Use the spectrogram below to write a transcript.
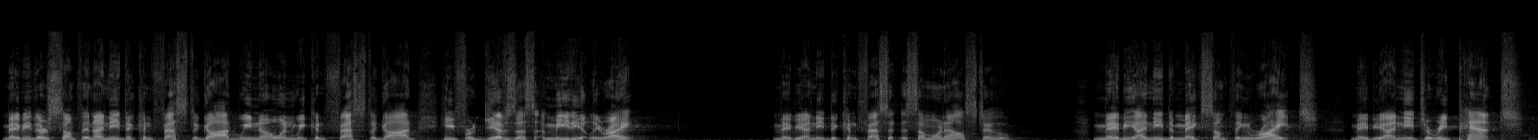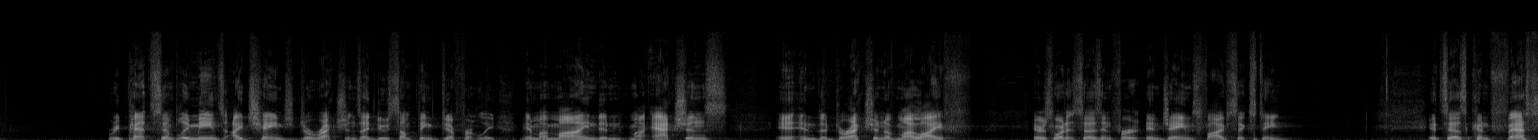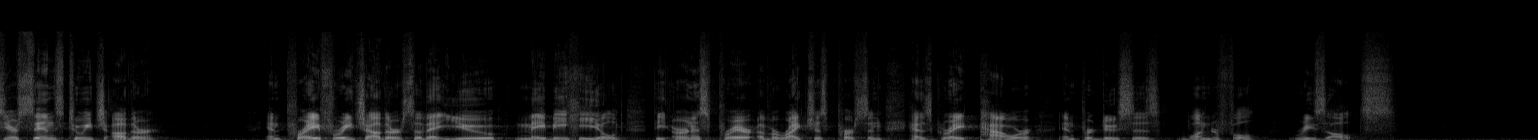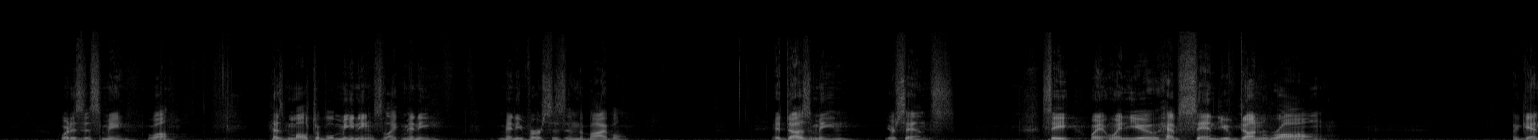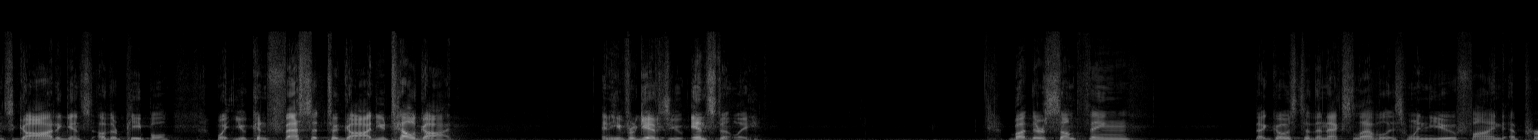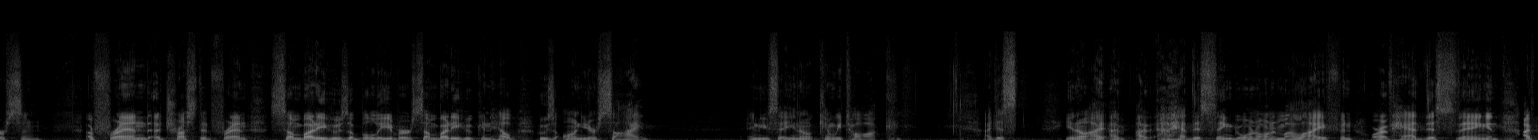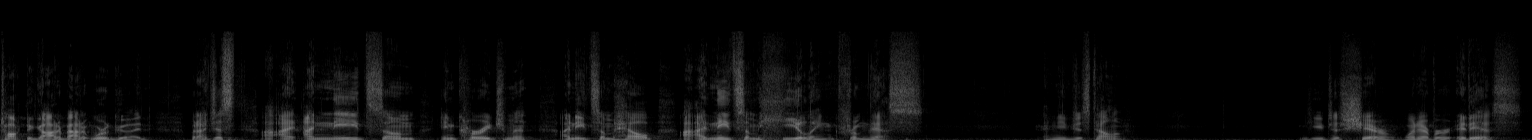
Maybe there's something I need to confess to God. We know when we confess to God, He forgives us immediately, right? Maybe I need to confess it to someone else too. Maybe I need to make something right. Maybe I need to repent. Repent simply means I change directions. I do something differently in my mind, in my actions, in, in the direction of my life. Here's what it says in, first, in James 5:16. It says, "Confess your sins to each other and pray for each other so that you may be healed. The earnest prayer of a righteous person has great power and produces wonderful results. What does this mean? Well, has multiple meanings like many many verses in the Bible. It does mean your sins. See, when, when you have sinned, you've done wrong against God, against other people, when you confess it to God, you tell God, and He forgives you instantly. But there's something that goes to the next level is when you find a person, a friend, a trusted friend, somebody who's a believer, somebody who can help, who's on your side. And you say, you know, can we talk? I just, you know, I, I, I have this thing going on in my life, and or I've had this thing, and I've talked to God about it. We're good, but I just I, I need some encouragement. I need some help. I, I need some healing from this. And you just tell them. You just share whatever it is.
